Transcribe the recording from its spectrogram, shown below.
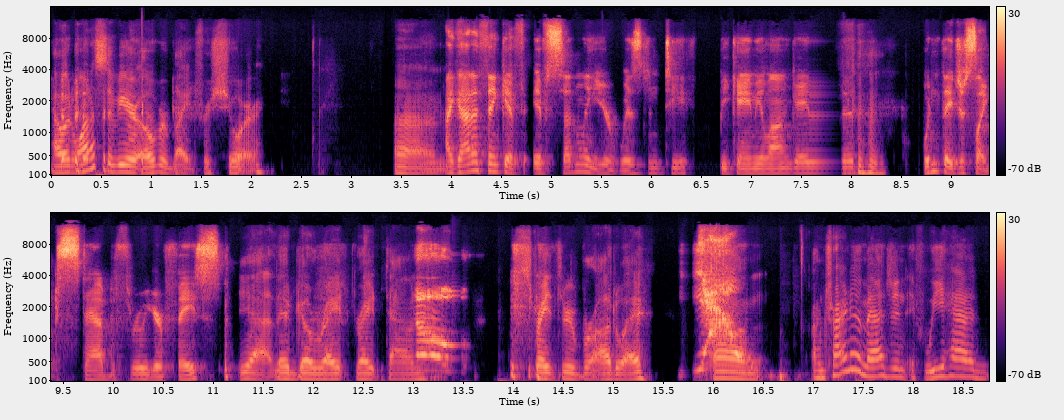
I would want a severe overbite for sure. Um, I gotta think if if suddenly your wisdom teeth became elongated, wouldn't they just like stab through your face? yeah, they'd go right, right down, No. straight through Broadway. Yeah. Um, I'm trying to imagine if we had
